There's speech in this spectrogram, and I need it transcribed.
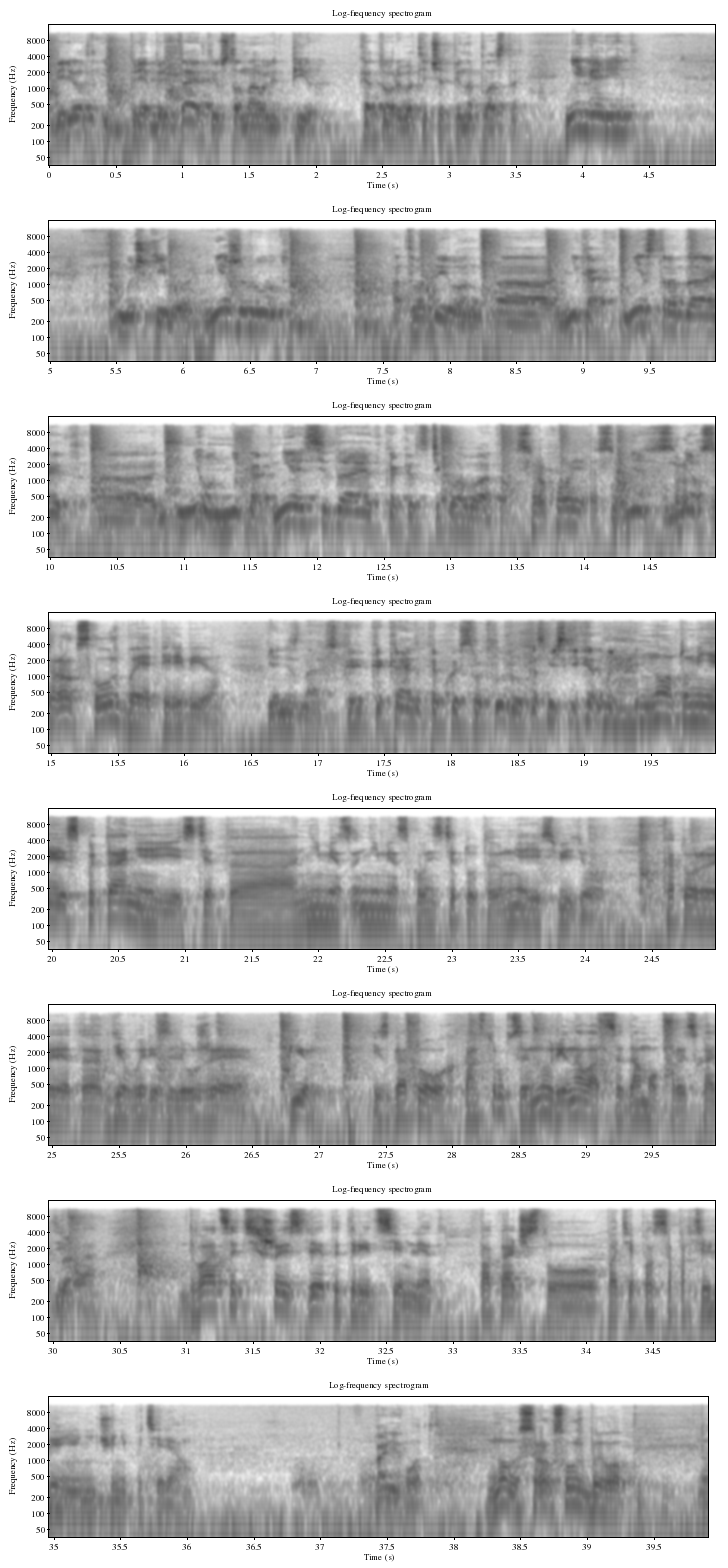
берет и приобретает и устанавливает пир, который, в отличие от пенопласта, не горит, мышки его не жрут, от воды он э, никак не страдает, э, он никак не оседает, как от стекловатого. Срок, вой- срок, меня- срок- меня- срок службы я перебью. Я не знаю, какая, какой срок службы у космических кораблей. Ну, вот у меня испытание есть, это немец- немецкого института. У меня есть видео, которое это, где вырезали уже пир из готовых конструкций. Ну, реновация домов происходила. 26 лет и 37 лет. По качеству, по теплосопротивлению ничего не потерял. Понятно. Вот. Ну, срок службы его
